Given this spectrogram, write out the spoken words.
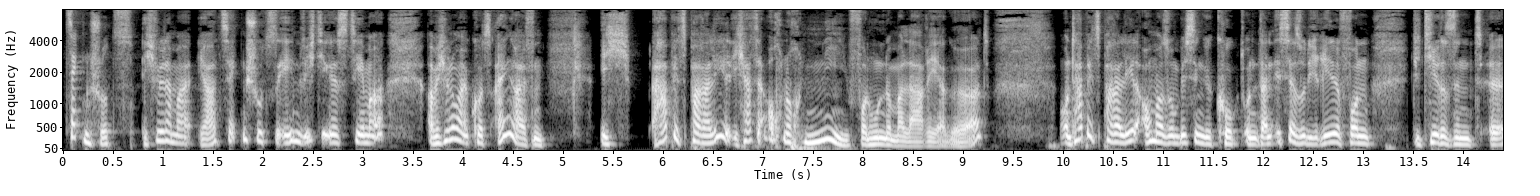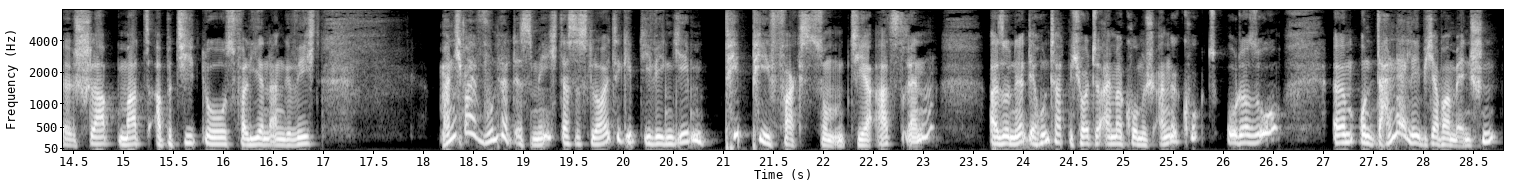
Zeckenschutz. Ich will da mal, ja, Zeckenschutz ist eh ein wichtiges Thema, aber ich will noch mal kurz eingreifen. Ich habe jetzt parallel, ich hatte auch noch nie von Hundemalaria gehört und habe jetzt parallel auch mal so ein bisschen geguckt und dann ist ja so die Rede von, die Tiere sind äh, schlapp, matt, appetitlos, verlieren an Gewicht. Manchmal wundert es mich, dass es Leute gibt, die wegen jedem Pipifax zum Tierarzt rennen. Also, ne, der Hund hat mich heute einmal komisch angeguckt oder so. Ähm, und dann erlebe ich aber Menschen,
